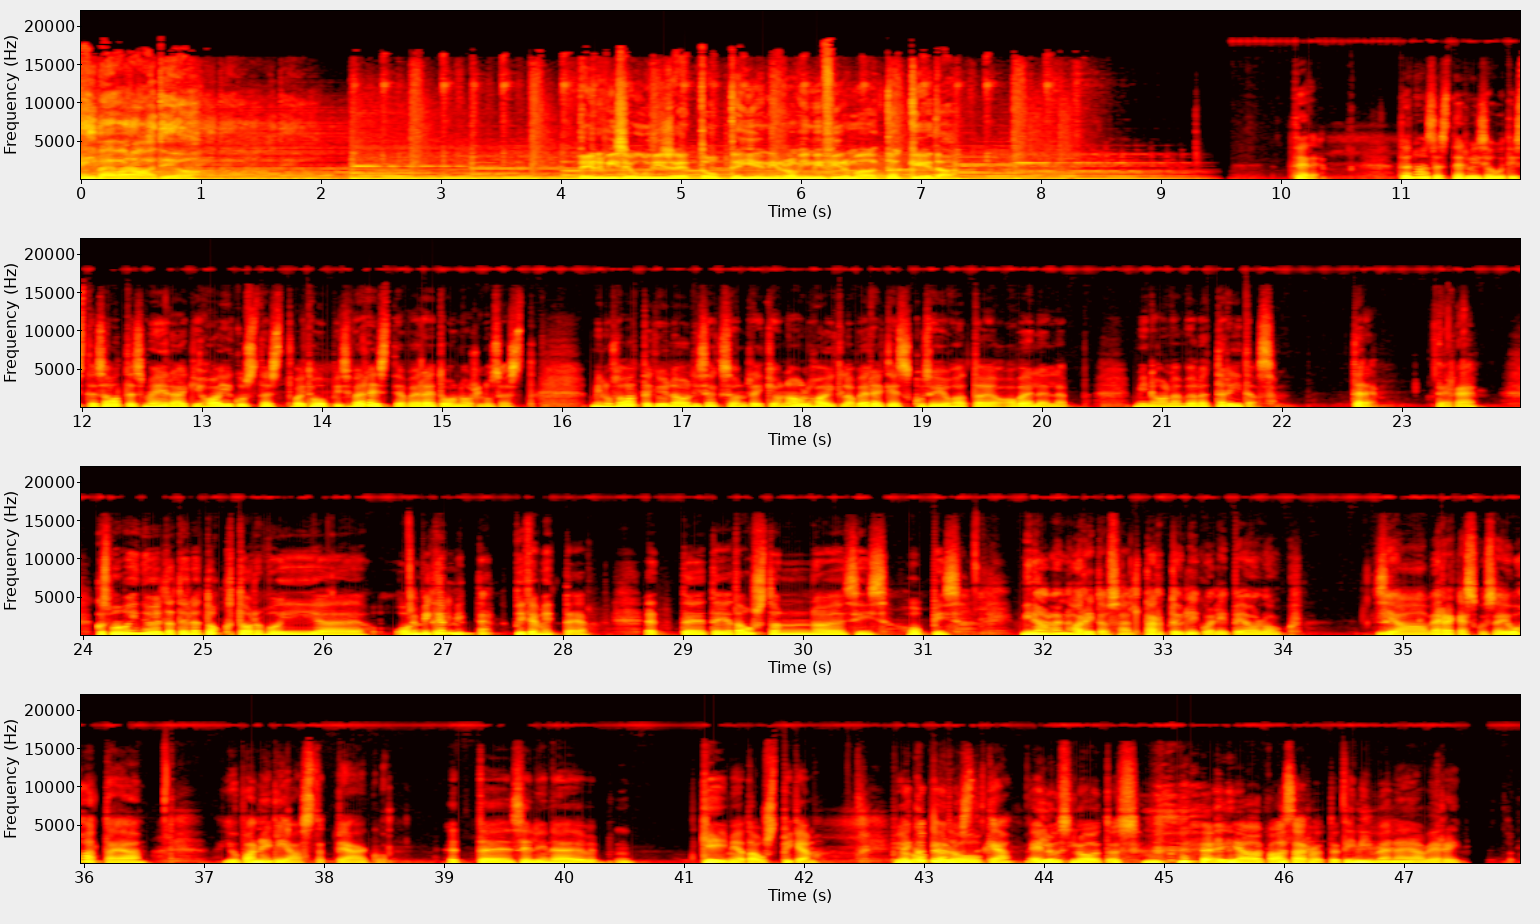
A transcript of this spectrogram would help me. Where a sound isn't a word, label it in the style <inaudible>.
Äripäevaraadio. terviseuudised toob teieni ravimifirma Takeda. tere! tänases Terviseuudiste saates me ei räägi haigustest, vaid hoopis verest ja veredoonorlusest. minu saatekülaliseks on Regionaalhaigla verekeskuse juhataja Ave Lellep. mina olen Violeta Riidas. tere! tere! kas ma võin öelda teile doktor või äh, on no, pigem teil... mitte. pigem mitte, jah. Et äh, teie taust on äh, siis hoopis? mina olen hariduselt Tartu Ülikooli bioloog See... ja verekeskuse juhataja juba neli aastat peaaegu. et selline keemiataust pigem? ikka bioloogia, elus, loodus <laughs> ja kaasa arvatud inimene ja veri.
